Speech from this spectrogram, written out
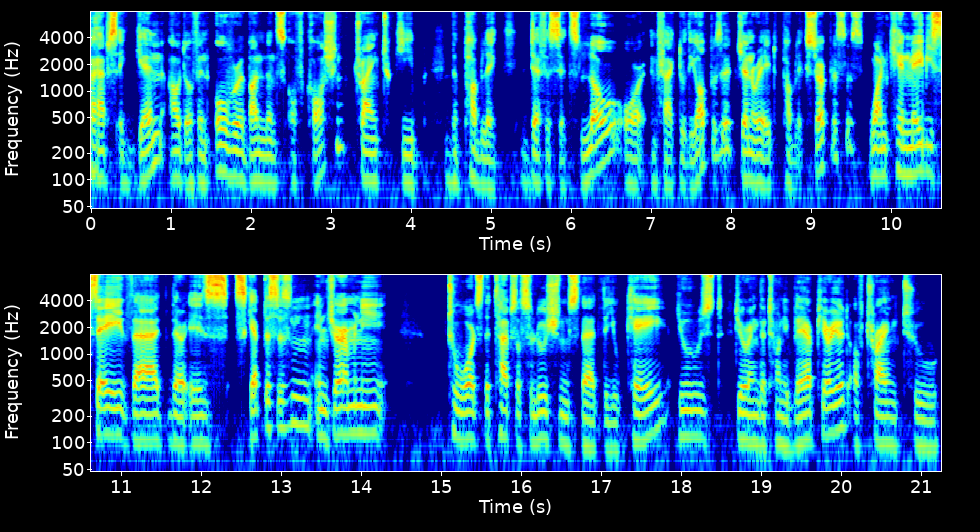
perhaps again out of an overabundance of caution, trying to keep the public deficits low, or in fact do the opposite, generate public surpluses. One can maybe say that there is skepticism in Germany towards the types of solutions that the UK used during the Tony Blair period of trying to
